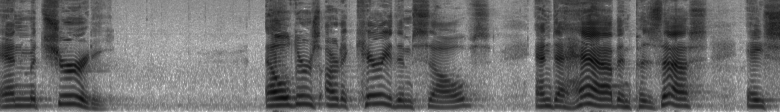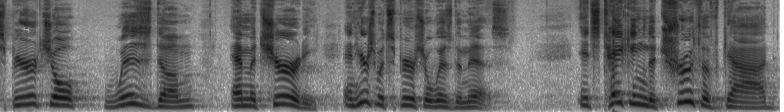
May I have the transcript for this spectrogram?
and maturity. Elders are to carry themselves and to have and possess a spiritual wisdom and maturity. And here's what spiritual wisdom is it's taking the truth of God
